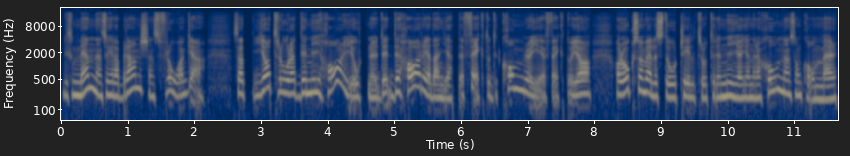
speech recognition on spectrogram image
liksom männens och hela branschens fråga. Så att jag tror att det ni har gjort nu, det, det, har redan gett effekt och det kommer att ge effekt. Och jag har också en väldigt stor tilltro till den nya generationen som kommer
